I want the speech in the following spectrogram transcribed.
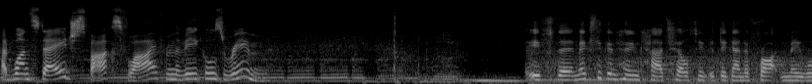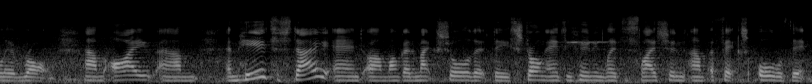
At one stage, sparks fly from the vehicle's rim. If the Mexican Hoon cartel think that they're going to frighten me, well, they're wrong. Um, I um, am here to stay and um, I'm going to make sure that the strong anti-hooning legislation um, affects all of them.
